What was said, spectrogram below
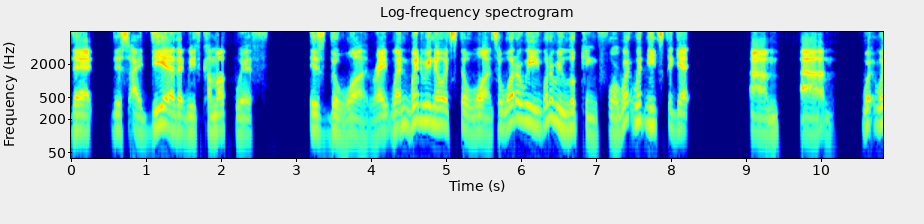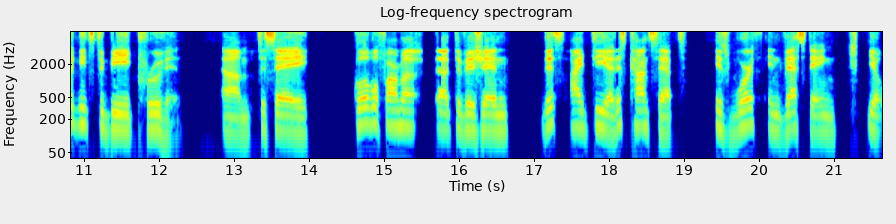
that this idea that we've come up with is the one, right? When when do we know it's the one? So what are we what are we looking for? What what needs to get um um what what needs to be proven um to say global pharma uh, division this idea this concept is worth investing, you know,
